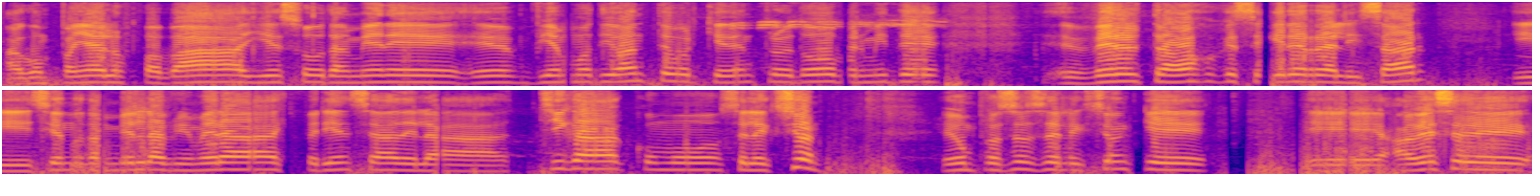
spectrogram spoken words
acompañadas de los papás y eso también es, bien motivante porque dentro de todo permite eh, ver el trabajo que se quiere realizar y siendo también la primera experiencia de la chica como selección. Es un proceso de selección que eh, a veces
